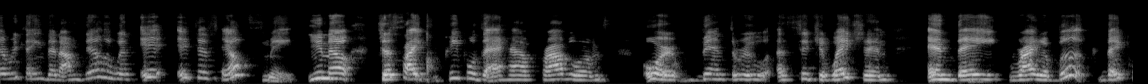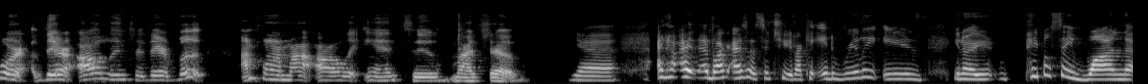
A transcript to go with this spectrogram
everything that I'm dealing with, it it just helps me. You know, just like people that have problems or been through a situation and they write a book, they pour their all into their book. I'm pouring my all into my show. Yeah. And I, like, as I said to you, like, it really is, you know, people see one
